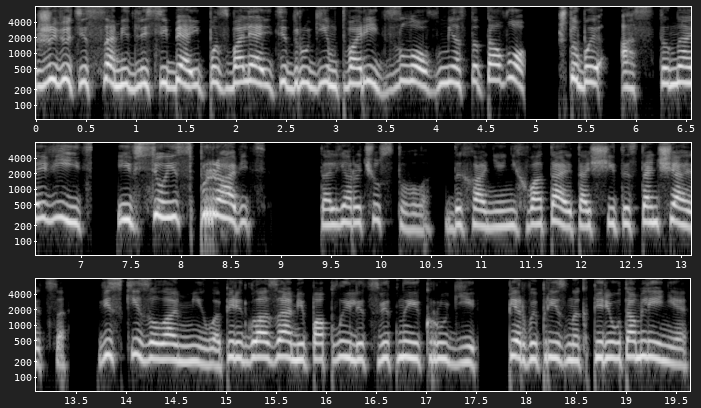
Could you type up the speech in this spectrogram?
Живете сами для себя и позволяете другим творить зло вместо того, чтобы остановить и все исправить. Тальяра чувствовала, дыхания не хватает, а щит истончается. Виски заломило, перед глазами поплыли цветные круги. Первый признак переутомления.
